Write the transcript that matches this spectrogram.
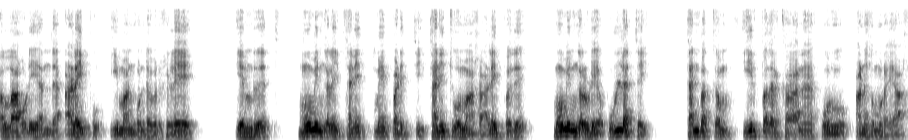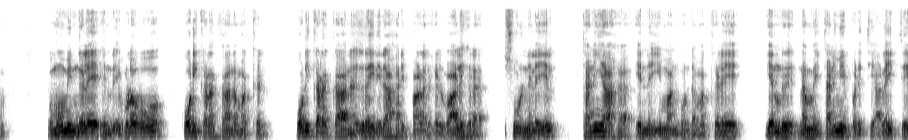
அல்லாஹுடைய அந்த அழைப்பு ஈமான் கொண்டவர்களே என்று மூமின்களை தனிமைப்படுத்தி தனித்துவமாக அழைப்பது மூமின்களுடைய உள்ளத்தை தன் பக்கம் ஈர்ப்பதற்கான ஒரு அணுகுமுறையாகும். இப்போ மூமின்களே என்று எவ்வளவோ கோடிக்கணக்கான மக்கள் கோடிக்கணக்கான இறை நிராகரிப்பாளர்கள் வாழுகிற சூழ்நிலையில் தனியாக என்னை ஈமான் கொண்ட மக்களே என்று நம்மை தனிமைப்படுத்தி அழைத்து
